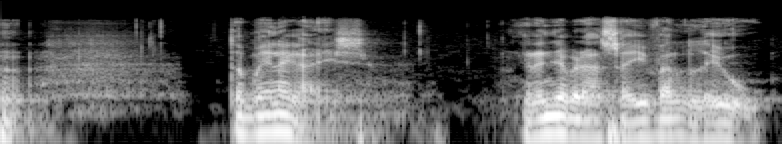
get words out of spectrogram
também legais. Grande abraço aí, valeu!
